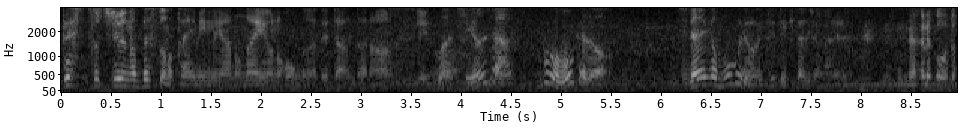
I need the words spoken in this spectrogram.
ベスト中のベストのタイミングにあの内容の本が出たんだなっていうのまあは、違うじゃん。僕思うけど時代が僕に追いついてきたんじゃないの？なるほど。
